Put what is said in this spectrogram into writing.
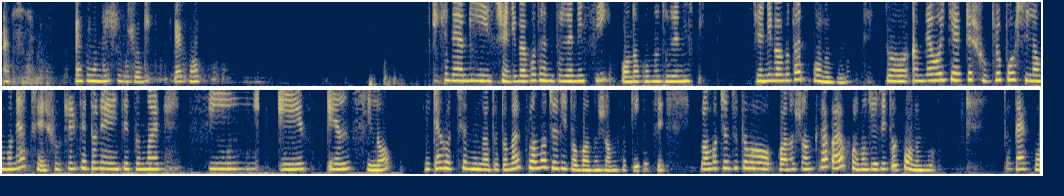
আচ্ছা। এখন এখানে আমি শ্রেণি ব্যবধান তুলে নিছি পৌনপূর্ণ তুলে নিছি। শ্রেণি ব্যবধান পৌনপূর্ণ তো আমরা ওই যে একটা সূত্র পড়ছিলাম মনে আছে? সূত্রের ভেতরে এই যে তোমার সি এফ এল ছিল, এটা হচ্ছে মূলত তোমার ক্রমযোজিত গণসংখ্যা ঠিক আছে? ক্রমযোজিত গণসংখ্যা বা ক্রমযোজিত পৌনপূর্ণ তো দেখো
